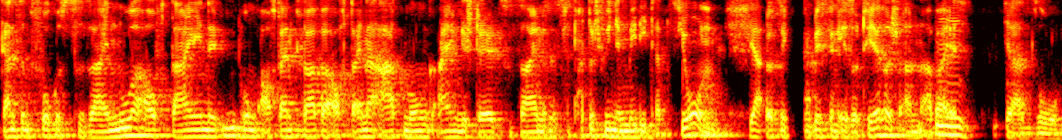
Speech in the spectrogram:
ganz im Fokus zu sein, nur auf deine Übung, auf deinen Körper, auf deine Atmung eingestellt zu sein. Das ist praktisch wie eine Meditation. Ja. Hört sich ein bisschen esoterisch an, aber mhm. es ist ja so.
